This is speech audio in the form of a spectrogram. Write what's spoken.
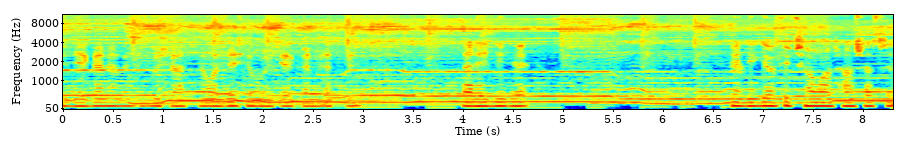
এই যে এখানে বসে আছে আমার দেশি মুরগি এখানে আছে। আর এইদিকে এদিকেও কিছু আমার হাঁস আছে।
